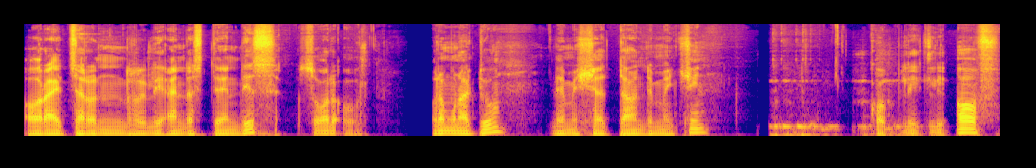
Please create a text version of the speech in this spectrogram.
All right i don't really understand this. So what, what i'm gonna do let me shut down the machine. Completely off.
